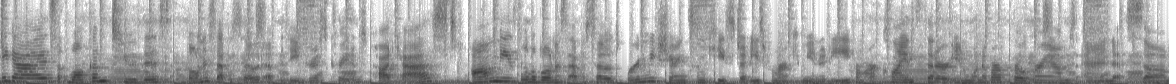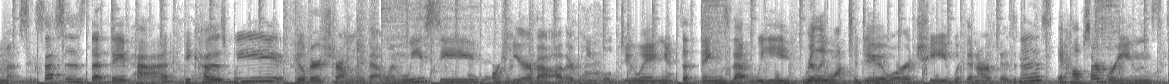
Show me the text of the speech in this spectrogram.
Hey guys, welcome to this bonus episode of the Dangerous Creatives Podcast. On these little bonus episodes, we're going to be sharing some case studies from our community, from our clients that are in one of our programs, and some successes that they've had. Because we feel very strongly that when we see or hear about other people doing the things that we really want to do or achieve within our business, it helps our brains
